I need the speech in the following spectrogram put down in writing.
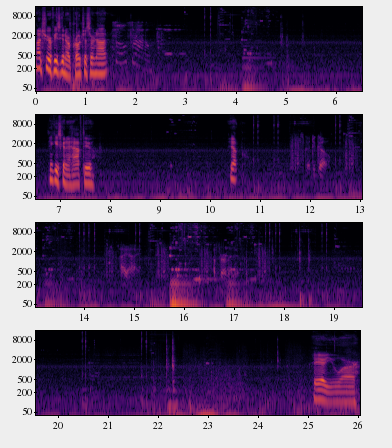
Not sure if he's going to approach us or not. I think he's going to have to. Yep. Good to go. Aye, aye. Affirmative. There you are.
